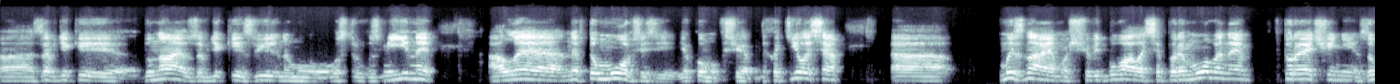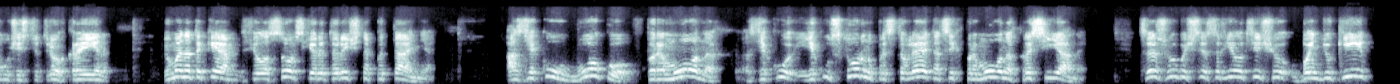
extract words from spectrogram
е, завдяки Дунаю, завдяки звільненому острову Зміїни, але не в тому обсязі, в якому б ще хотілося. Е, ми знаємо, що відбувалися перемовини в Туреччині за участю трьох країн. І у мене таке філософське риторичне питання: а з якого боку в перемовинах, з яку яку сторону представляють на цих перемовинах росіяни? Це ж, вибачте, Сергій Олексійовичу, бандюки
